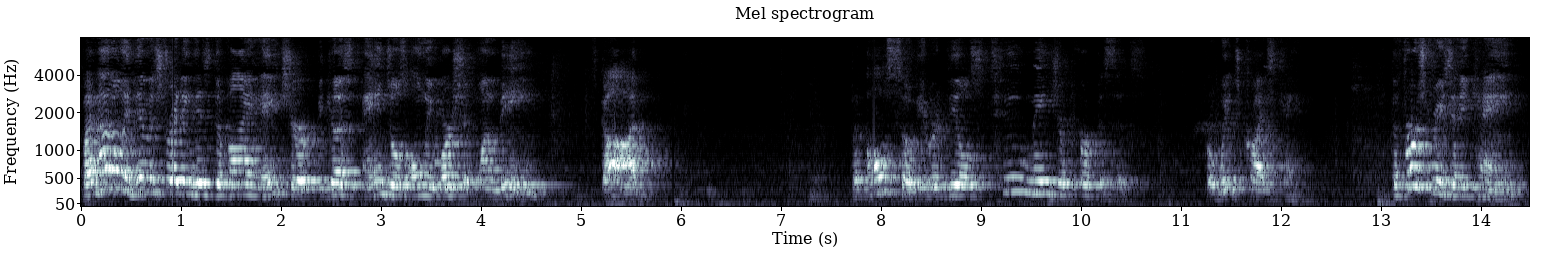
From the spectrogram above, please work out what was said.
by not only demonstrating his divine nature, because angels only worship one being, God, but also it reveals two major purposes for which Christ came. The first reason he came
